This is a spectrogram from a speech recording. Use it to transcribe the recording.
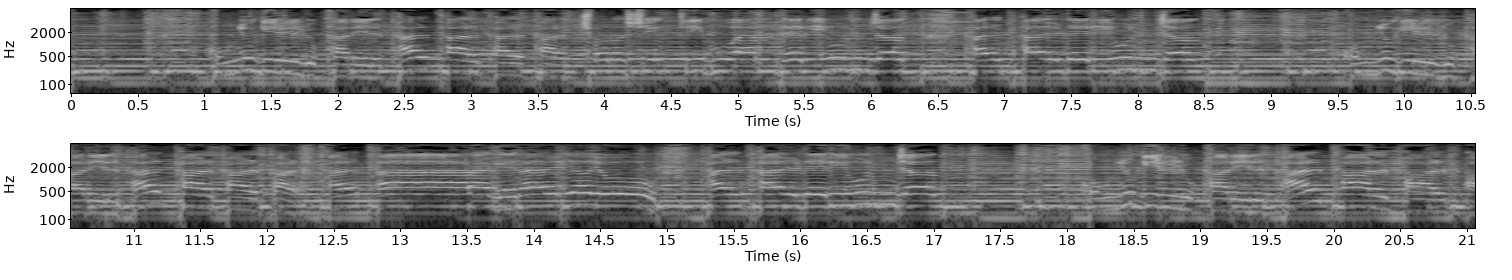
061-681-8888 천원씩 기부하는 대리운전. 팔팔 대리운전. 061-681-8888 팔팔하게 달려요. 팔팔 대리운전. 061-681-8888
